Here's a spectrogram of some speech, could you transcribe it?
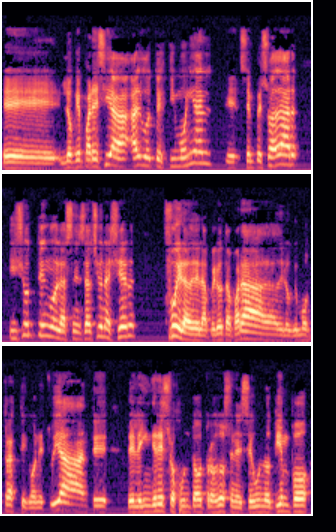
eh, lo que parecía algo testimonial eh, se empezó a dar, y yo tengo la sensación ayer, fuera de la pelota parada, de lo que mostraste con estudiantes, del ingreso junto a otros dos en el segundo tiempo,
